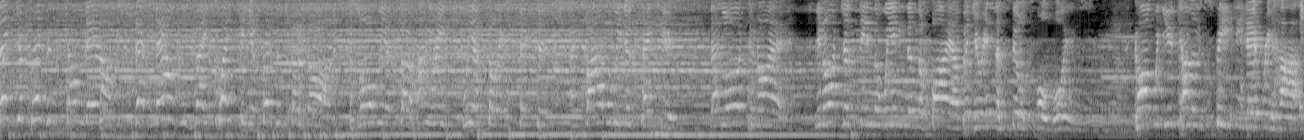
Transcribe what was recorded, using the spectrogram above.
Let your presence come down, that mountains may quake in your presence, oh God. Lord, we are so hungry, we are so expectant. Father, we just thank you that, Lord, tonight, you're not just in the wind and the fire, but you're in the still small voice. God, would you come and speak into every heart?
